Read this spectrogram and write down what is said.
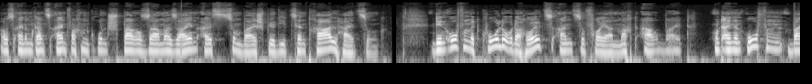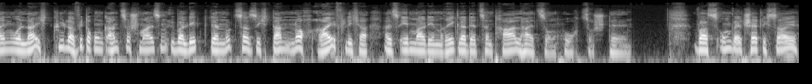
aus einem ganz einfachen Grund sparsamer seien als zum Beispiel die Zentralheizung. Den Ofen mit Kohle oder Holz anzufeuern macht Arbeit und einen Ofen bei nur leicht kühler Witterung anzuschmeißen, überlegt der Nutzer sich dann noch reiflicher, als eben mal den Regler der Zentralheizung hochzustellen. Was umweltschädlich sei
